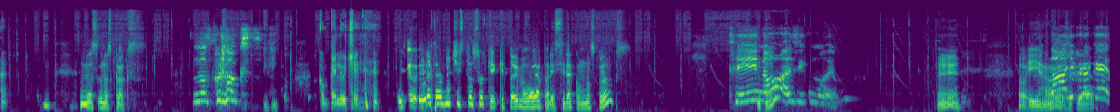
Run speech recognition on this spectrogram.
unos, unos crocs. Unos crocs. Con peluche. Hubiera estado muy chistoso que, que Toby Maguire apareciera con unos crocs. Sí, ¿no? Así como de. Sí. Oh, y ahora, No, yo creo que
